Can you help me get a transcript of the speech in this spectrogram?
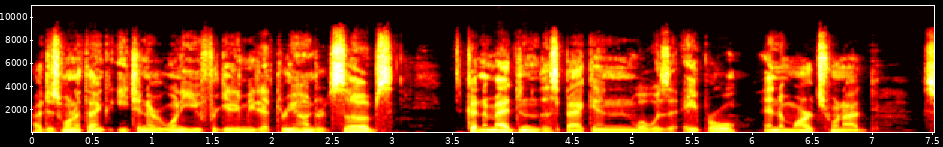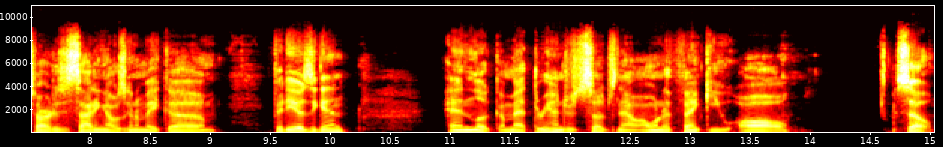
I just want to thank each and every one of you for getting me to 300 subs couldn't imagine this back in what was it April end of March when I started deciding I was going to make um, videos again? And look I'm at 300 subs now. I want to thank you all. So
